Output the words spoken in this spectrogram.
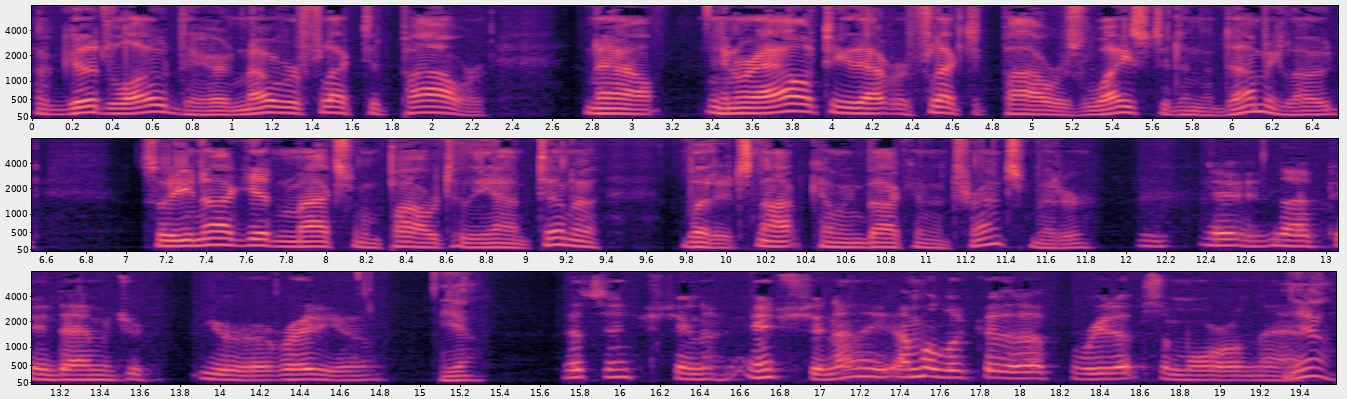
a good load there, no reflected power." Now, in reality, that reflected power is wasted in the dummy load, so you're not getting maximum power to the antenna, but it's not coming back in the transmitter. Yeah, it's not to damage your your uh, radio. Yeah, That's interesting. Interesting. I I'm gonna look it up read up some more on that. yeah.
